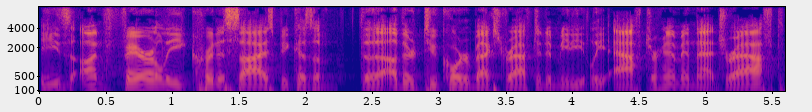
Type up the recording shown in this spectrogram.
he's unfairly criticized because of the other two quarterbacks drafted immediately after him in that draft.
